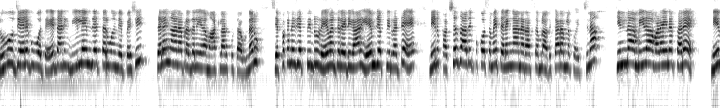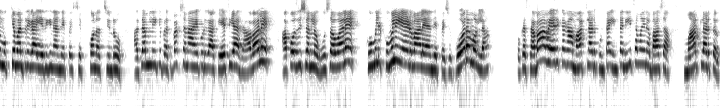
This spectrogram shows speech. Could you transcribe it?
నువ్వు జైలుకు పోతే దానికి వీళ్ళేం చేస్తారు అని చెప్పేసి తెలంగాణ ప్రజలు ఇలా మాట్లాడుకుంటా ఉన్నారు. చెప్పకనే చెప్పిండ్రు రేవంత్ రెడ్డి గారు. ఏం చెప్పిండ్రంటే నేను కక్ష సాధింపు కోసమే తెలంగాణ రాష్ట్రంలో అధికారంలోకి వచ్చిన కింద మీద వడైనా సరే నేను ముఖ్యమంత్రిగా ఎదిగిన అని చెప్పేసి చెప్పుకొని వచ్చిండ్రు. అసెంబ్లీకి ప్రతిపక్ష నాయకుడిగా కేసీఆర్ రావాలి అపోజిషన్లో కూసోవాలి కుమిలి కుమిలి ఏడవాలి అని చెప్పేసి ఘోరముల్లా. ఒక సభా వేదికగా మాట్లాడుకుంటా ఇంత నీచమైన భాష మాట్లాడతారు.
